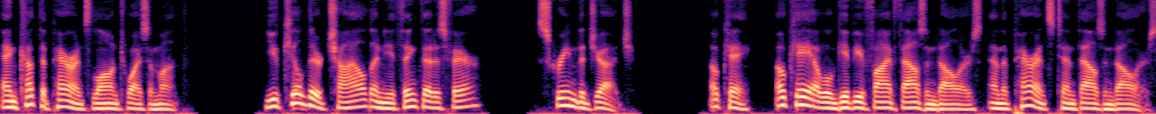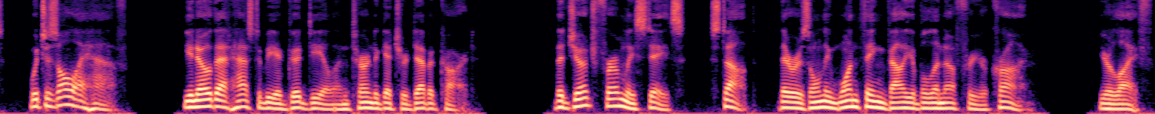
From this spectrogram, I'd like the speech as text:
And cut the parents' lawn twice a month. You killed their child and you think that is fair? screamed the judge. Okay, okay, I will give you $5,000 and the parents $10,000, which is all I have. You know that has to be a good deal and turn to get your debit card. The judge firmly states Stop, there is only one thing valuable enough for your crime your life.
